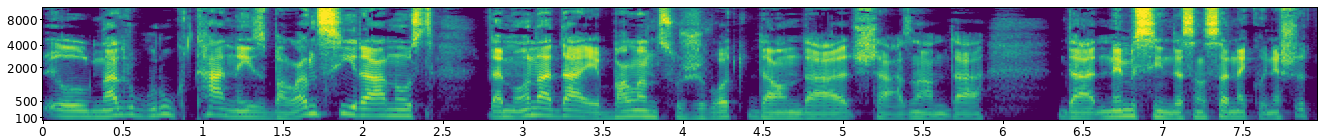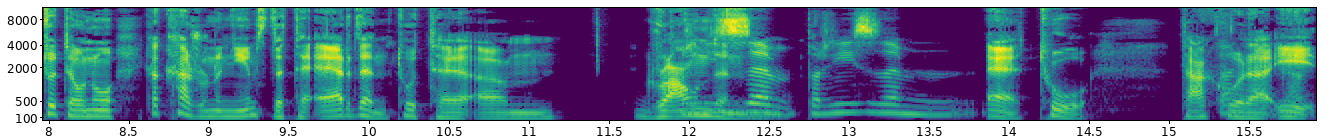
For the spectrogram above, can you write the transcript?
ili na drugu ruku ta neizbalansiranost, da mi ona daje balans u životu, da onda, šta ja znam, da, da ne mislim da sam sad neko nešto, to te ono, kako kažu ono njemci, da te erden, to te um, grounden, Prizem, prizem. e, tu, Tako Tako da, da. i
